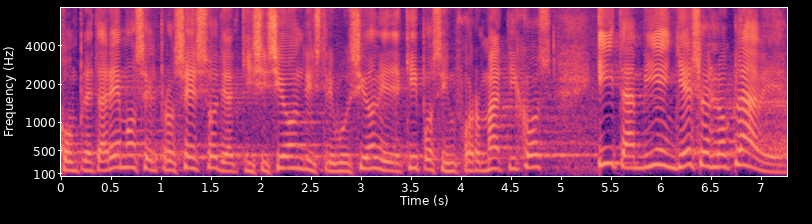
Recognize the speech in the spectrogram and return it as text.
completaremos el proceso de adquisición, distribución y de equipos informáticos y también, y eso es lo clave,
